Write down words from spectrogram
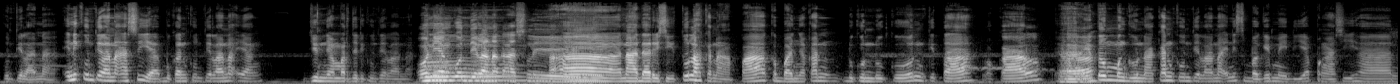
kuntilanak. Ini kuntilanak asli ya, bukan kuntilanak yang jin nyamar jadi kuntilanak. Oh, ini yang kuntilanak asli. Ah, nah dari situlah kenapa kebanyakan dukun-dukun kita lokal Ya. itu menggunakan kuntilanak ini sebagai media pengasihan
